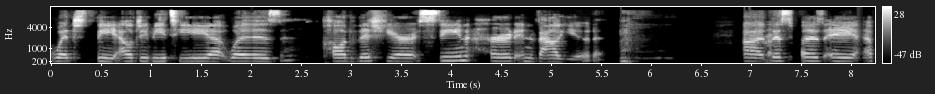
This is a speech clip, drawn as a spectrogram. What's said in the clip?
which the LGBT was called this year Seen, Heard, and Valued. Uh, right. This was a, a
